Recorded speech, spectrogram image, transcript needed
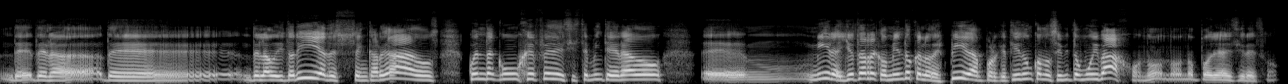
de, la, de, la auditoría, de sus encargados, cuentan con un jefe de sistema integrado, eh, mira, yo te recomiendo que lo despidan porque tiene un conocimiento muy bajo, ¿no? No, no podría decir eso.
